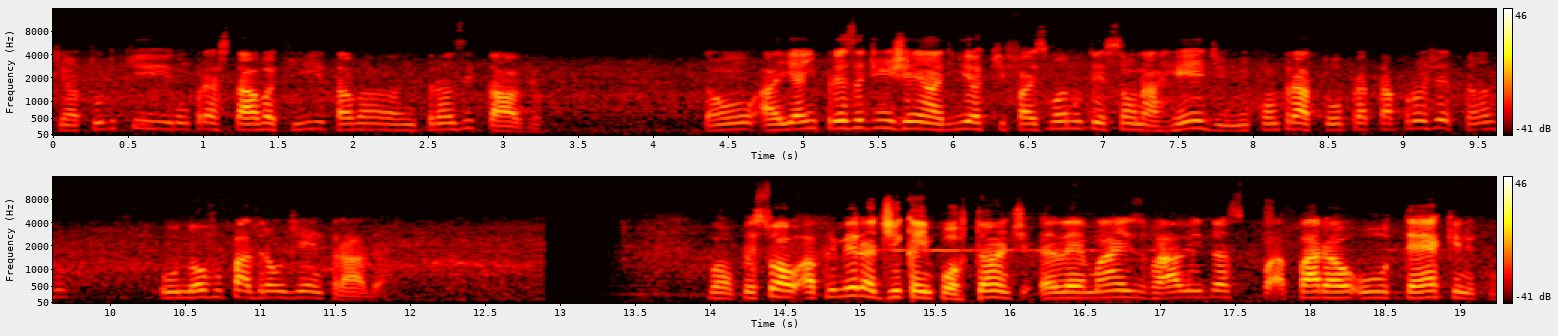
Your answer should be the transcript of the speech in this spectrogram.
Tinha tudo que não prestava aqui, estava intransitável. Então, aí a empresa de engenharia que faz manutenção na rede me contratou para estar tá projetando o novo padrão de entrada. Bom, pessoal, a primeira dica importante, ela é mais válida para o técnico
